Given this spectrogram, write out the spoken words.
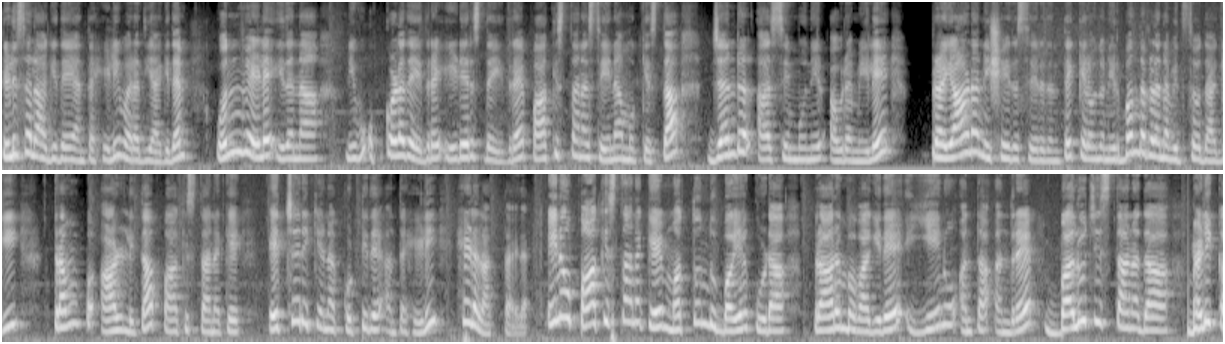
ತಿಳಿಸಲಾಗಿದೆ ಅಂತ ಹೇಳಿ ವರದಿಯಾಗಿದೆ. ಒಂದು ವೇಳೆ ಇದನ್ನು ನೀವು ಒಪ್ಕೊಳ್ಳದೇ ಇದ್ದರೆ ಈಡೇರಿಸದೇ ಇದ್ದರೆ ಪಾಕಿಸ್ತಾನ ಸೇನಾ ಮುಖ್ಯಸ್ಥ ಜನರಲ್ ಆಸಿಮ್ ಮುನೀರ್ ಅವರ ಮೇಲೆ ಪ್ರಯಾಣ ನಿಷೇಧ ಸೇರಿದಂತೆ ಕೆಲವೊಂದು ನಿರ್ಬಂಧಗಳನ್ನು ವಿಧಿಸೋದಾಗಿ ಟ್ರಂಪ್ ಆಡಳಿತ ಪಾಕಿಸ್ತಾನಕ್ಕೆ ಎಚ್ಚರಿಕೆಯನ್ನು ಕೊಟ್ಟಿದೆ ಅಂತ ಹೇಳಿ ಹೇಳಲಾಗ್ತಾ ಇದೆ. ಇನ್ನು ಪಾಕಿಸ್ತಾನಕ್ಕೆ ಮತ್ತೊಂದು ಭಯ ಕೂಡ ಪ್ರಾರಂಭವಾಗಿದೆ. ಏನು ಅಂತ ಅಂದ್ರೆ ಬಲೂಚಿಸ್ತಾನದ ಬಳಿಕ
